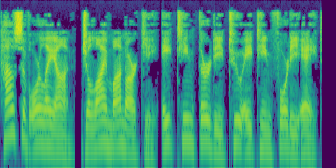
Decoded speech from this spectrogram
House of Orléans, July monarchy 1830 1848.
